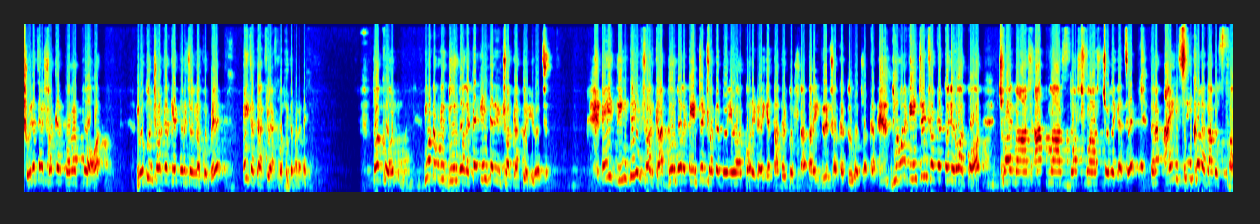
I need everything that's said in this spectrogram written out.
স্বৈরাচারের সরকার পড়ার পর নতুন সরকার কে পরিচালনা করবে, এইটাতে আর কেউ একমত হতে পারে নাই। তখন মোটামুটি দুর্বল একটা ইন্টারিম সরকার তৈরি হয়েছে। এই ইন্টারিম সরকার, দুর্বল একটা ইন্টারিম সরকার তৈরি হওয়ার পর, এটা এগেন তাদের দোষ না, তারা ইন্টারিম সরকার, দুর্বল সরকার। দুর্বল একটা ইন্টারিম সরকার তৈরি হওয়ার পর, ছয় মাস, আট মাস, দশ মাস চলে গেছে, তারা আইন শৃঙ্খলা ব্যবস্থা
